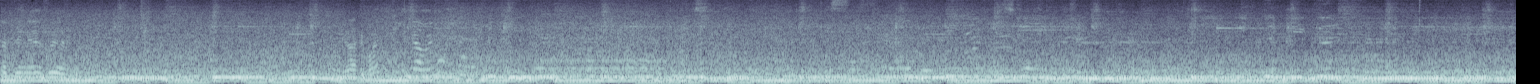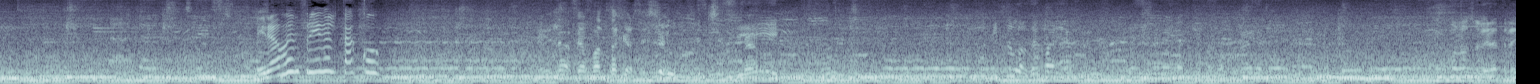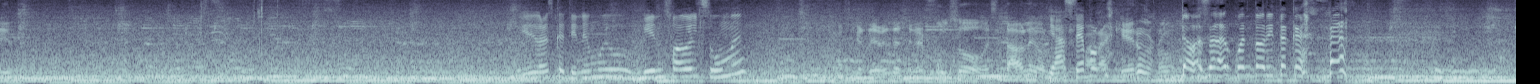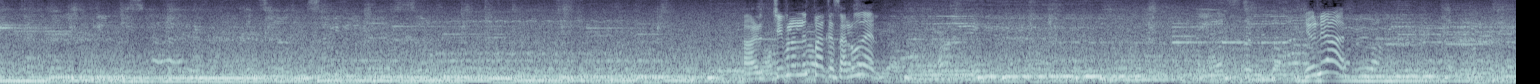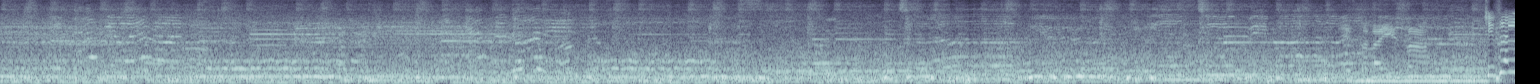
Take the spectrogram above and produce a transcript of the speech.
que tiene ese. Mira, mira. Mira, buen friega el taco. Ahí le hacía falta ejercicio poquito los dejo allá. No los hubiera traído. Y de es que tiene muy bien suave el zoom. ¿eh? Que debes de tener pulso estable. Ya sé, porque-. Te vas a dar cuenta ahorita que. A ver, chiflales para que saluden. Junior.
